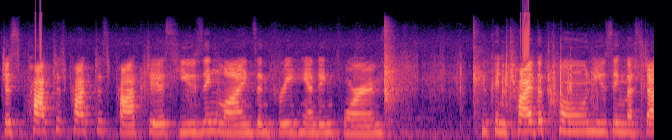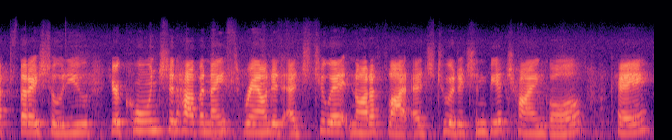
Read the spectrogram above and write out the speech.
Just practice, practice, practice using lines and freehanding forms. You can try the cone using the steps that I showed you. Your cone should have a nice rounded edge to it, not a flat edge to it. It shouldn't be a triangle, okay?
